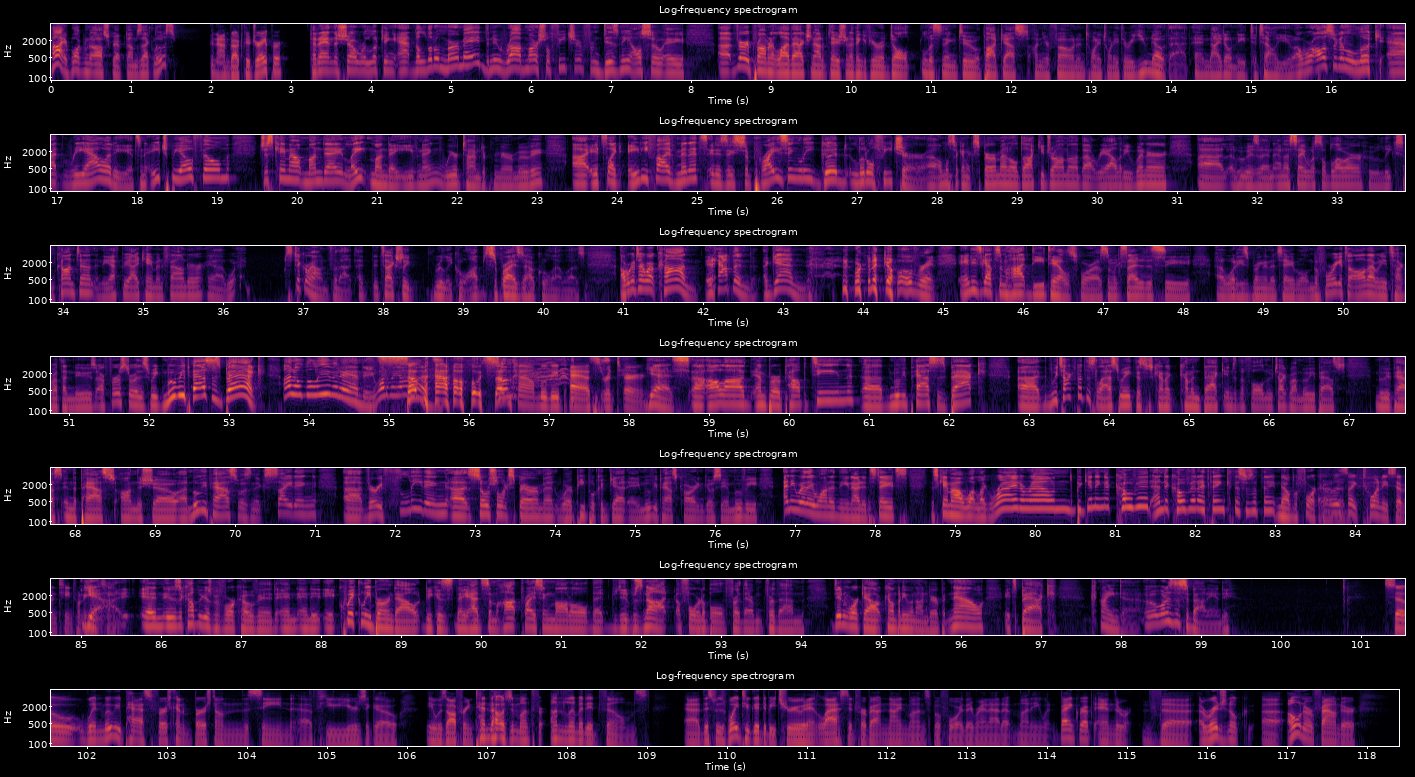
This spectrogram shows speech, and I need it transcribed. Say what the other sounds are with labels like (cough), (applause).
Hi, welcome to Off Script. I'm Zach Lewis. And I'm Dr. Draper. Today on the show, we're looking at The Little Mermaid, the new Rob Marshall feature from Disney. Also, a uh, very prominent live action adaptation. I think if you're an adult listening to a podcast on your phone in 2023, you know that, and I don't need to tell you. Uh, we're also going to look at Reality. It's an HBO film, just came out Monday, late Monday evening. Weird time to premiere a movie. Uh, it's like 85 minutes. It is a surprisingly good little feature, uh, almost like an experimental docudrama about reality winner, uh, who is an NSA whistleblower who leaked some content, and the FBI came and found her. Yeah, stick around for that. It's actually really cool. I'm surprised at how cool that was. Uh, we're gonna talk about Cannes. It happened again. (laughs) we're gonna go over it. Andy's got some hot details for us. I'm excited to see uh, what he's bringing to the table. And before we get to all that, we need to talk about the news. Our first story this week: Movie Pass is back. I don't believe it, Andy. What are the somehow, odds? Somehow, (laughs) (laughs) Movie Pass returned. Yes, uh, a la Emperor Palpatine. Uh, movie Pass is back. Uh, we talked about this last week. This was kind of coming back into the fold. And we talked about Movie Pass Movie Pass in the past on the show. Uh, Movie Pass was an exciting, uh, very fleeting uh, social experiment where people could get a Movie Pass card and go see a movie anywhere they wanted in the United States. This came out, what, like right around the beginning of COVID, end of COVID, I think this was a thing. No, before COVID. It was like 2017, 2018. Yeah, and it was a couple years before COVID, and, and it, it quickly burned out because they had some hot pricing model that it was not affordable for them. For them, didn't work out. Company went under, but now it's back Kinda. Uh, what is this about, Andy? So when Movie Pass first kind of burst on the scene a few years ago, it was offering ten dollars a month for unlimited films. Uh, this was way too good to be true, and it lasted for about nine months before they ran out of money, went bankrupt, and the the original uh, owner founder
